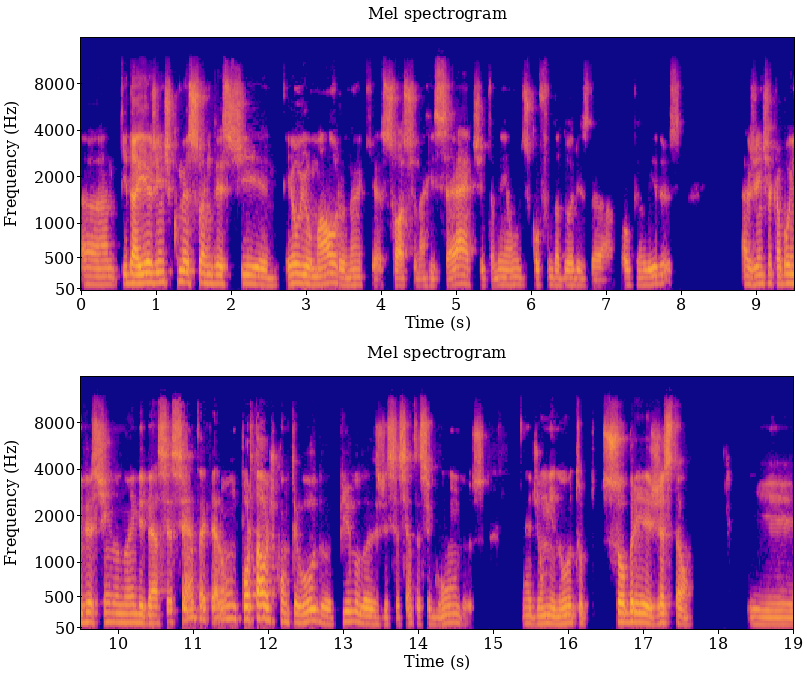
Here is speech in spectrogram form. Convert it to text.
Uh, e daí a gente começou a investir, eu e o Mauro, né, que é sócio na Reset, também é um dos cofundadores da Open Leaders, a gente acabou investindo no MBA 60, que era um portal de conteúdo, pílulas de 60 segundos, né, de um minuto, sobre gestão. E,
